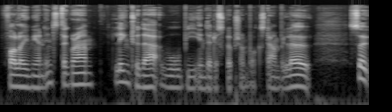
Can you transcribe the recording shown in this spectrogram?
following me on Instagram, link to that will be in the description box down below. So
